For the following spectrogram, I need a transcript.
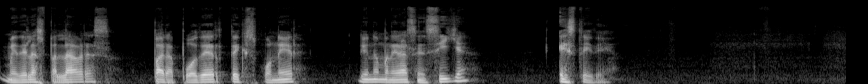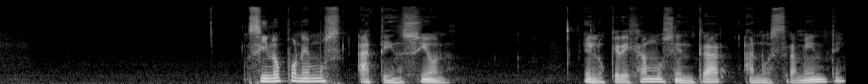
me dé las palabras para poderte exponer de una manera sencilla esta idea. Si no ponemos atención en lo que dejamos entrar a nuestra mente,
